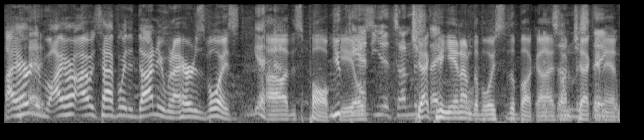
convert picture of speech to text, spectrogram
I heard him. I, heard, I was halfway to the dining when I heard his voice. Yeah. Uh, this is Paul You Keels. can't- it's checking in. I'm the voice of the Buckeyes. I'm checking in.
